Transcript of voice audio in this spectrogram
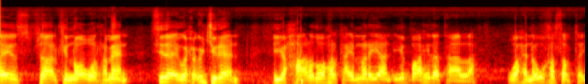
ay isbitaalkii noo warrameen sida ay wax u jiraan iyo xaaladuhu halka ay marayaan iyo baahida taalla waxay nagu khasabtay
